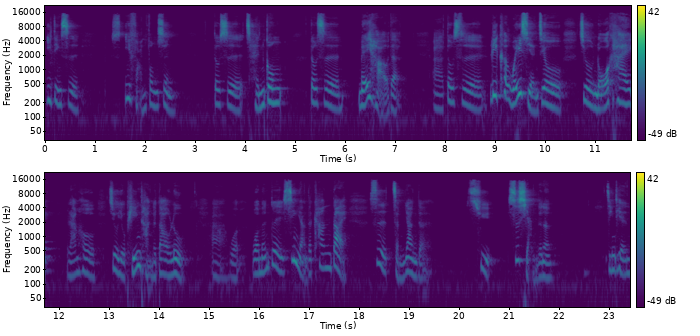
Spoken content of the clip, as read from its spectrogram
一定是一帆风顺，都是成功，都是美好的，啊、都是立刻危险就就挪开，然后就有平坦的道路。啊，我我们对信仰的看待是怎样的去思想的呢？今天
